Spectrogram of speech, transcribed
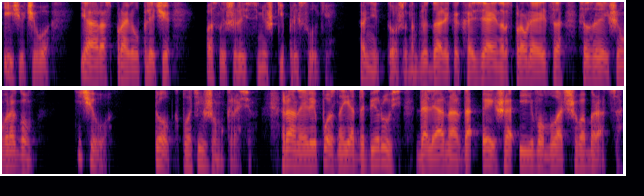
еще чего, я расправил плечи. Послышались смешки прислуги. Они тоже наблюдали, как хозяин расправляется со злейшим врагом. Ничего, долг платежом красен. Рано или поздно я доберусь до Леонарда Эйша и его младшего братца.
